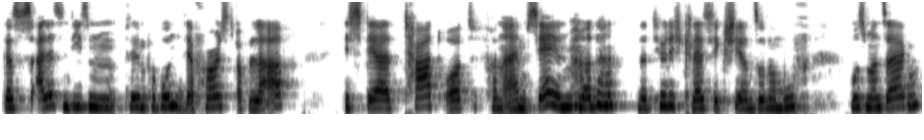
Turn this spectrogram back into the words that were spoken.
Das ist alles in diesem Film verbunden. Der Forest of Love ist der Tatort von einem Serienmörder. Natürlich Classic Shion Sono Move, muss man sagen,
